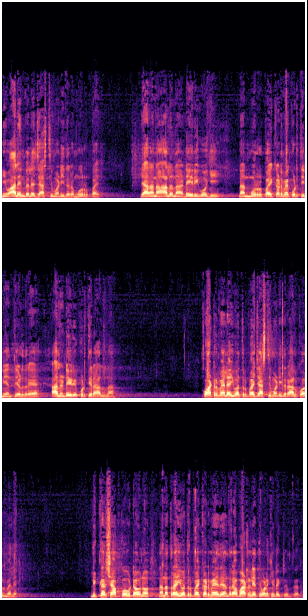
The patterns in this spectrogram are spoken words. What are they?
ನೀವು ಹಾಲಿನ ಬೆಲೆ ಜಾಸ್ತಿ ಮಾಡಿದ್ದೀರ ಮೂರು ರೂಪಾಯಿ. ಯಾರನ್ನ ಹಾಲನ್ನ ಡೈರಿಗೆ ಹೋಗಿ ನಾನು ಮೂರು ರೂಪಾಯಿ ಕಡಿಮೆ ಕೊಡ್ತೀನಿ ಅಂತ ಹೇಳಿದ್ರೆ ಹಾಲಿನ ಡೈರಿ ಕೊಡ್ತೀರಾ ಹಾಲನ್ನ? ಕ್ವಾರ್ಟರ್ ಮೇಲೆ ಐವತ್ತು ರೂಪಾಯಿ ಜಾಸ್ತಿ ಮಾಡಿದ್ದಾರೆ ಆಲ್ಕೋಹಾಲ್ ಮೇಲೆ? ಲಿಕ್ಕರ್ ಶಾಪ್ಗೆ ಹೋಗ್ಬಿಟ್ಟು ಅವನು, ನನ್ನ ಹತ್ರ ಐವತ್ತು ರೂಪಾಯಿ ಕಡಿಮೆ ಇದೆ ಅಂದ್ರೆ ಆ ಬಾಟಲ್ ಎತ್ತಿ ಅಂತಾರೆ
